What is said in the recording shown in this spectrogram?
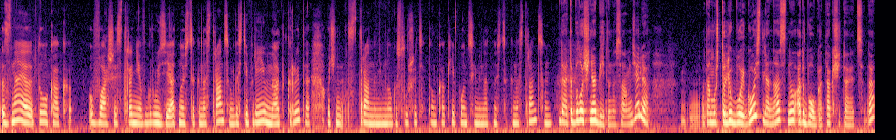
зная то, как в вашей стране, в Грузии, относятся к иностранцам гостеприимно, открыто. Очень странно немного слушать о том, как японцы именно относятся к иностранцам. Да, это было очень обидно на самом деле. Потому что любой гость для нас, ну, от Бога, так считается, да.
